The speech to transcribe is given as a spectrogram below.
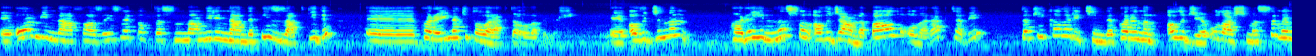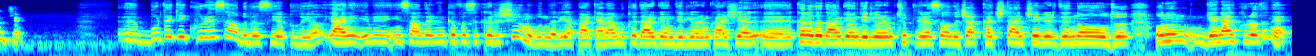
e, 10 binden fazla hizmet noktasından birinden de bizzat gidip e, parayı nakit olarak da alabilir. E, alıcının parayı nasıl alacağına bağlı olarak tabii dakikalar içinde paranın alıcıya ulaşması mümkün. Ee, Buradaki kur hesabı nasıl yapılıyor? Yani e, insanların kafası karışıyor mu bunları yaparken? Ben bu kadar gönderiyorum karşıya, e, Kanada'dan gönderiyorum, Türk lirası alacak, kaçtan çevirdi, ne oldu? Onun genel kuralı ne?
